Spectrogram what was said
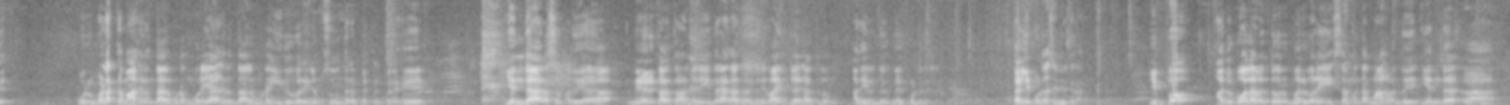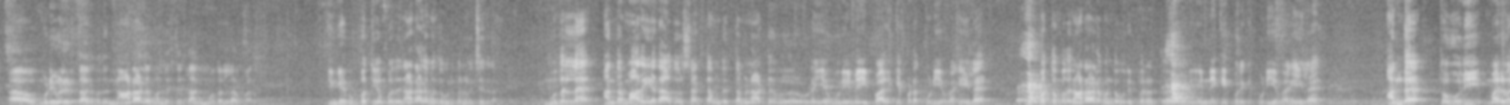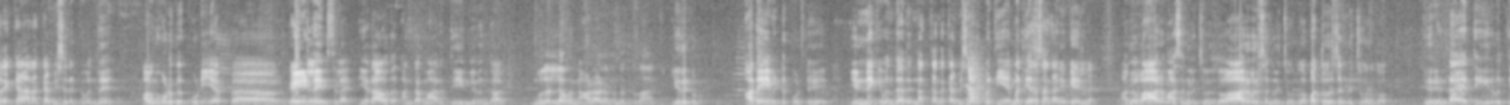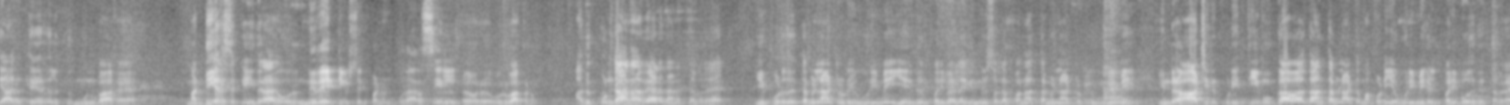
ஒரு வழக்கமாக இருந்தாலும் கூட முறையாக இருந்தாலும் கூட இதுவரையிலும் சுதந்திரம் பெற்ற பிறகு எந்த அரசும் அது நேரு காலத்தாலும் சரி இந்திரா காலத்தாலும் சரி வாஜ்பாய் காலத்திலும் அதை வந்து மேற்கொண்டதில்லை. தள்ளி போட்டு தான் செஞ்சிருக்கிறாங்க. இப்போ அதுபோல் வந்து ஒரு மறுவரை சம்பந்தமாக வந்து எந்த முடிவுகள் எடுத்தாலும் வந்து நாடாளுமன்றத்தில் தான் முதல்ல வரும். இங்கே முப்பத்தி ஒன்பது நாடாளுமன்ற உறுப்பினர் வச்சுருக்கிறாங்க. முதல்ல அந்த மாதிரி ஏதாவது ஒரு சட்டம் வந்து தமிழ்நாட்டுடைய உரிமை பாதிக்கப்படக்கூடிய வகையில் முப்பத்தொன்பது நாடாளுமன்ற உறுப்பினர்களுடைய எண்ணிக்கை குறைக்கக்கூடிய வகையில் அந்த தொகுதி மறுவரைக்கான கமிஷனுக்கு வந்து அவங்க கொடுக்கக்கூடிய கைட்லைன்ஸில் ஏதாவது அந்த மாதிரி தீங்கு இருந்தால் முதல்ல அவங்க நாடாளுமன்றத்தை தான் எதிர்க்கணும். அதை விட்டு போட்டு இன்றைக்கி வந்து அது இன்னும் அந்த கமிஷன் அதை பற்றியே மத்திய அரசாங்கம் அறிவிக்கவே இல்லை. அது ஆறு மாதம் கழிச்சு வருதோ ஆறு வருஷம் கழிச்சு வருதோ பத்து வருஷம் கழிச்சு வருதோ. இது ரெண்டாயிரத்தி இருபத்தி ஆறு தேர்தலுக்கு முன்பாக மத்திய அரசுக்கு எதிராக ஒரு நெரேட்டிவ் செட் பண்ணணும் ஒரு அரசியல் ஒரு உருவாக்கணும். அதுக்குண்டான வேலை தானே தவிர இப்பொழுது தமிழ்நாட்டினுடைய உரிமை எதுவும் பரிவரல இன்னும் சொல்லப்போனால் தமிழ்நாட்டுடைய உரிமை இன்று ஆட்சி இருக்கக்கூடிய திமுகவால் தான் தமிழ்நாட்டு மக்களுடைய உரிமைகள் பறிபோகுதே தவிர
